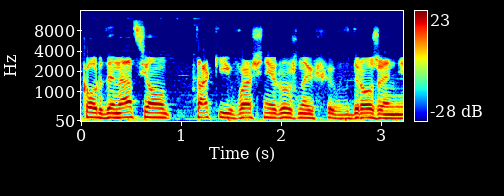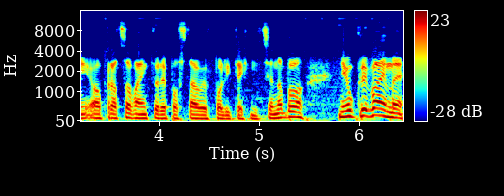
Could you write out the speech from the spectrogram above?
koordynacją takich właśnie różnych wdrożeń, opracowań, które powstały w Politechnice. No bo nie ukrywajmy,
